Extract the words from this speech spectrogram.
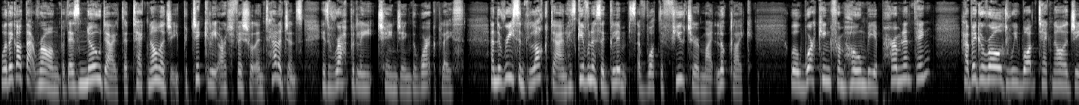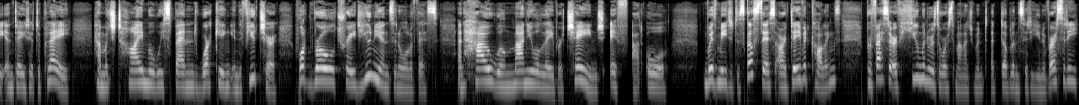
Well, they got that wrong, but there's no doubt that technology, particularly artificial intelligence, is rapidly changing the workplace. And the recent lockdown has given us a glimpse of what the future might look like. Will working from home be a permanent thing? How big a role do we want technology and data to play? How much time will we spend working in the future? What role trade unions in all of this? And how will manual labour change, if at all? With me to discuss this are David Collings, Professor of Human Resource Management at Dublin City University,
